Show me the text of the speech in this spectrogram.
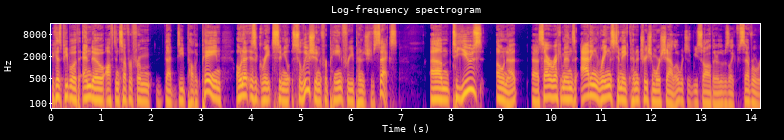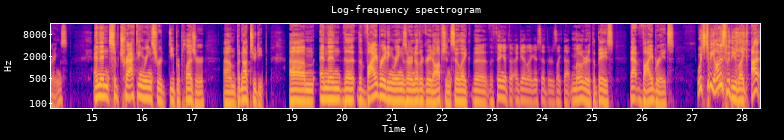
Because people with endo often suffer from that deep pelvic pain, OhNut is a great simu- solution for pain-free penetrative sex. Um, to use OhNut, uh, Sarah recommends adding rings to make penetration more shallow, which is we saw there. There was like several rings, and then subtracting rings for deeper pleasure, um, but not too deep. Um, and then the the vibrating rings are another great option. So like the the thing at the again, like I said, there's like that motor at the base that vibrates. Which, to be honest with you, like I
